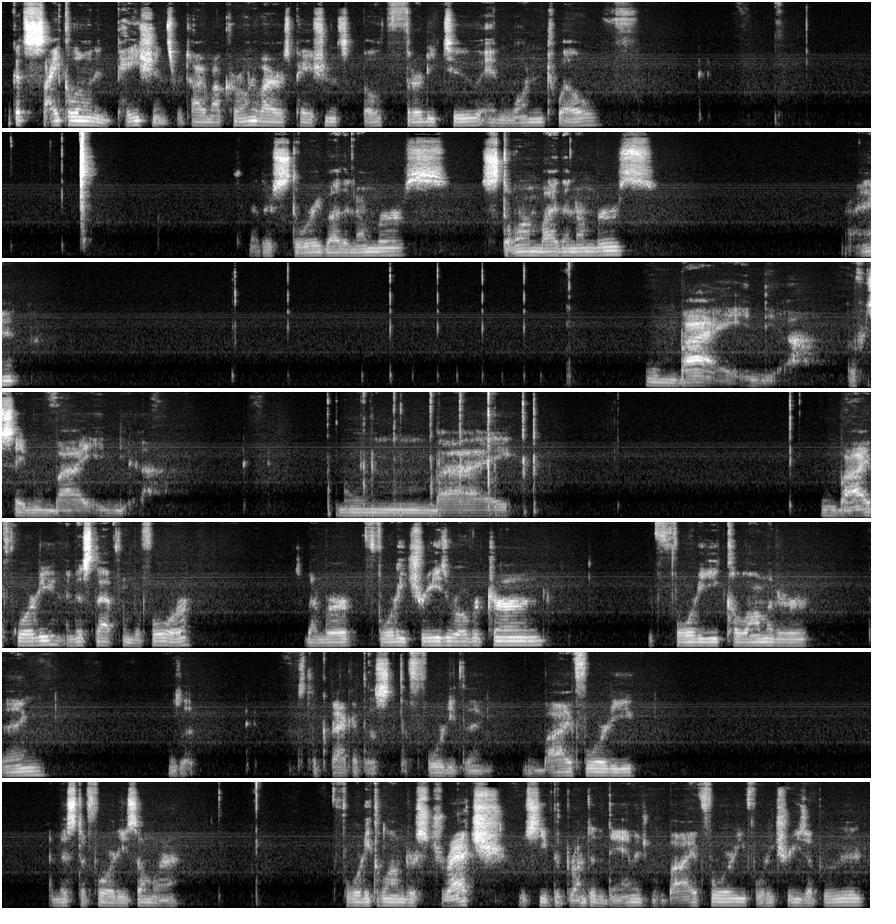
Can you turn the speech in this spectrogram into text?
Look at cyclone and patients. We're talking about coronavirus patients, both 32 and 112. Story by the numbers. Storm by the numbers. Right? Mumbai, India. What if we say Mumbai, India? Mumbai. Mumbai 40. I missed that from before. Remember, 40 trees were overturned. 40 kilometer thing. What was it? Let's look back at this the 40 thing. By 40. I missed a 40 somewhere. 40 kilometer stretch received the brunt of the damage. Mumbai 40, 40 trees uprooted.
